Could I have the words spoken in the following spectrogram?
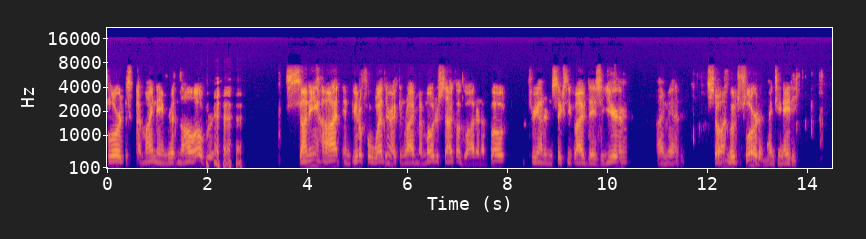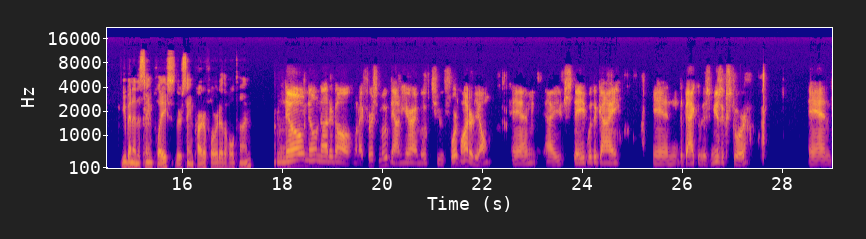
Florida's got my name written all over it. Sunny, hot, and beautiful weather. I can ride my motorcycle, go out on a boat, 365 days a year. I'm in. So I moved to Florida in 1980. You've been in the same place, the same part of Florida the whole time? No, no, not at all. When I first moved down here, I moved to Fort Lauderdale and I stayed with a guy in the back of his music store and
